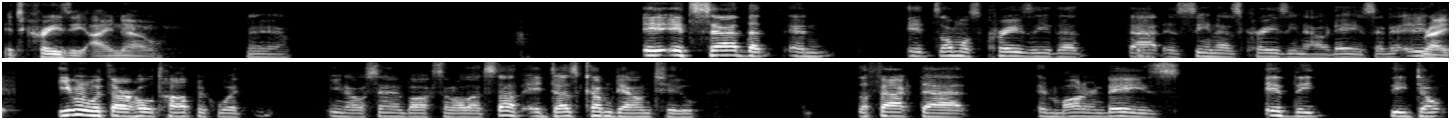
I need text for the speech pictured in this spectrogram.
It's crazy, I know. Yeah. It, it's sad that, and it's almost crazy that that is seen as crazy nowadays. And it, right. even with our whole topic with, you know, sandbox and all that stuff, it does come down to the fact that in modern days, it, they they don't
